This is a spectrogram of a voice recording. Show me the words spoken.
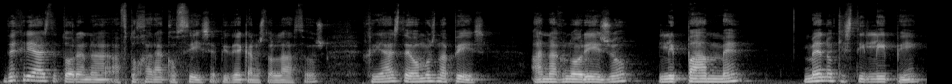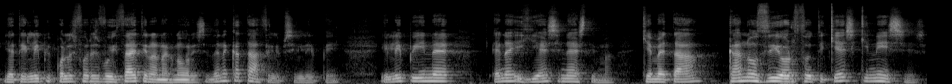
Δεν χρειάζεται τώρα να αυτοχαρακωθείς επειδή έκανες το λάθος. Χρειάζεται όμως να πεις αναγνωρίζω, λυπάμαι, μένω και στη λύπη, γιατί η λύπη πολλές φορές βοηθάει την αναγνώριση. Δεν είναι κατάθλιψη η λύπη. Η λύπη είναι ένα υγιές συνέστημα. Και μετά κάνω διορθωτικές κινήσεις.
